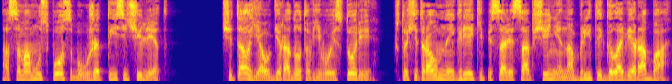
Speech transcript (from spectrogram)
а самому способу уже тысячи лет. Читал я у Геродота в его истории, что хитроумные греки писали сообщения на бритой голове раба,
